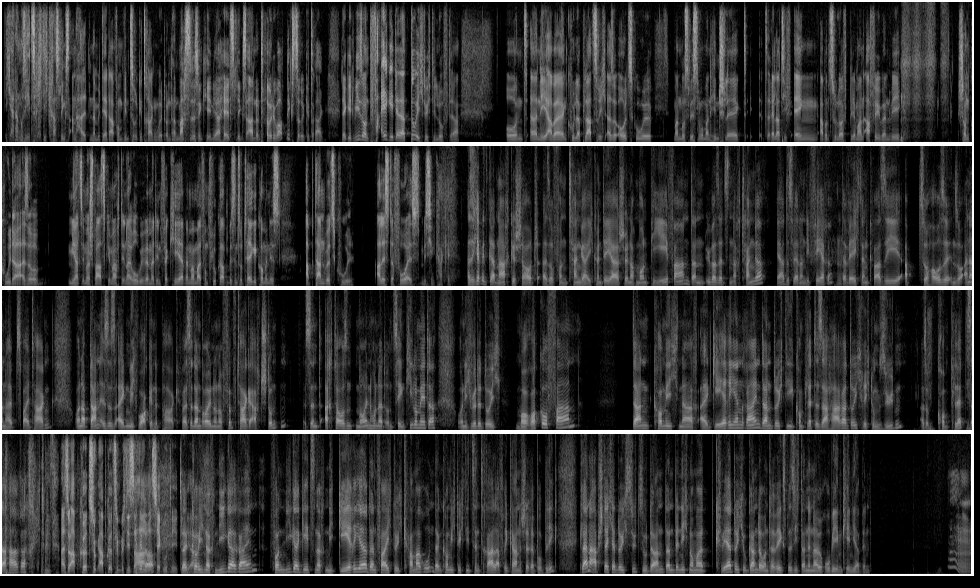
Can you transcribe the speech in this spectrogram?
ja, da muss ich jetzt richtig krass links anhalten, damit der da vom Wind zurückgetragen wird. Und dann machst du das in Kenia, hältst links an und da wird überhaupt nichts zurückgetragen. Der geht wie so ein Pfeil, geht der da durch, durch die Luft, ja. Und äh, nee, aber ein cooler Platz, also oldschool, man muss wissen, wo man hinschlägt, relativ eng, ab und zu läuft wieder mal ein Affe über den Weg. Schon cool da. Also mir hat es immer Spaß gemacht in Nairobi, wenn man den Verkehr, wenn man mal vom Flughafen bis ins Hotel gekommen ist, ab dann wird's cool. Alles davor ist ein bisschen kacke. Also ich habe jetzt gerade nachgeschaut, also von Tanga. Ich könnte ja schön nach Montpellier fahren, dann übersetzen nach Tanga. Ja, das wäre dann die Fähre. Mhm. Da wäre ich dann quasi ab zu Hause in so eineinhalb, zwei Tagen. Und ab dann ist es eigentlich Walk in the Park. Weißt du, dann brauche ich nur noch fünf Tage, acht Stunden. Es sind 8910 Kilometer und ich würde durch Marokko fahren. Dann komme ich nach Algerien rein, dann durch die komplette Sahara durch Richtung Süden. Also komplett Sahara Richtung Süden. Also Abkürzung, Abkürzung durch die Sahara, Genau. sehr gute Idee. Dann ja. komme ich nach Niger rein. Von Niger geht es nach Nigeria, dann fahre ich durch Kamerun, dann komme ich durch die Zentralafrikanische Republik. Kleiner Abstecher durch Südsudan, dann bin ich nochmal quer durch Uganda unterwegs, bis ich dann in Nairobi in Kenia bin.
